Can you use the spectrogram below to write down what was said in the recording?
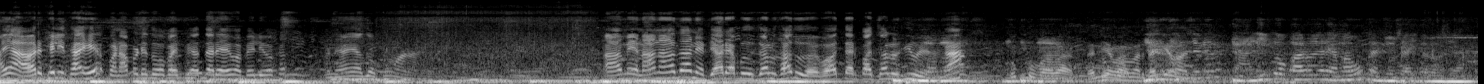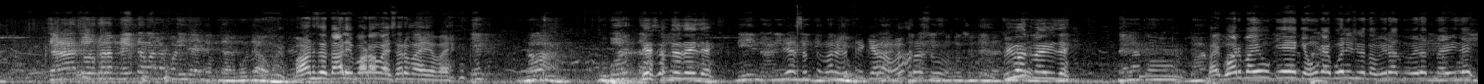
અહીંયા હરખેલી થાય છે પણ આપણે તો ભાઈ અત્યારે આવ્યા પહેલી વખત. અને અહીંયા તો ફુવારા અમે નાના હતા ને ત્યારે આ બધું ચાલુ થતું હતું. અત્યારે પાછું ચાલુ થયું છે. હા? ખૂબ ખૂબ આભાર. ધન્યવાદ. ધન્યવાદ. ટાળી તો પાડો યાર એમાં હું કંજુસાઈ કરો છે? ચણાચોર ગરમ નહીં તમારે પડી જાય તમને મોઢા ઉપર. માણસો તાળી પાડો ભાઈ શરમા હે ભાઈ. એક નવા ઊભો શબ્દ થઈ જાય. બે શબ્દ મારે નથી કહેવા હવે પાછું વિવાદમાં આવી જાય. ભાઈ ગોરભાઈ એવું કહે કે હું કઈ બોલીશ ને તો વિરોધ વિરોધમાં આવી જાય.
